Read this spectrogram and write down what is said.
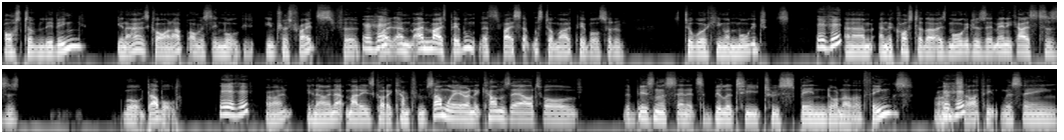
cost of living you know, it's gone up. Obviously, mortgage interest rates for mm-hmm. and, and most people. Let's face it, we're still most people sort of still working on mortgages, mm-hmm. um, and the cost of those mortgages in many cases is well doubled. Mm-hmm. Right, you know, and that money's got to come from somewhere, and it comes out of the business and its ability to spend on other things. Right, so I think we're seeing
